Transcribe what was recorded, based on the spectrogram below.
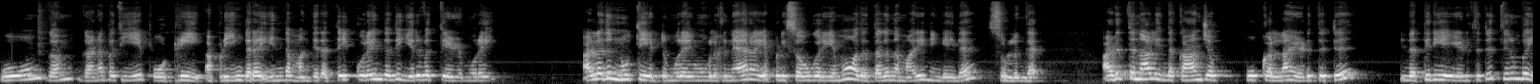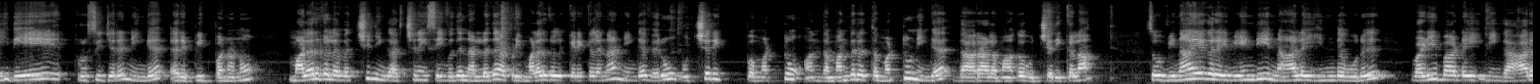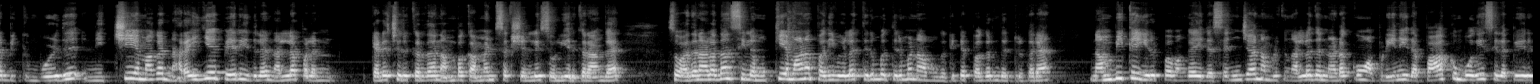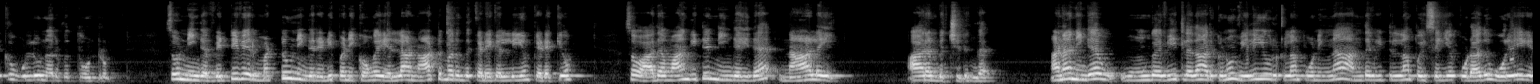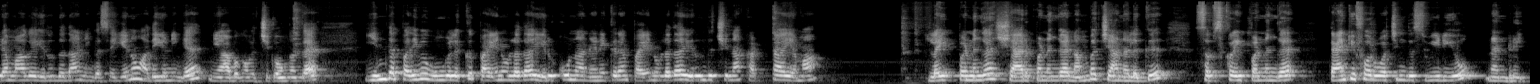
ஓம் கம் கணபதியே போற்றி அப்படிங்கிற இந்த மந்திரத்தை குறைந்தது இருபத்தேழு முறை அல்லது நூற்றி எட்டு முறை உங்களுக்கு நேரம் எப்படி சௌகரியமோ அதுக்கு தகுந்த மாதிரி நீங்கள் இதை சொல்லுங்க. அடுத்த நாள் இந்த காஞ்ச பூக்கள்லாம் எடுத்துட்டு இந்த திரியை எடுத்துட்டு திரும்ப இதே ப்ரொசீஜரை நீங்கள் ரிப்பீட் பண்ணணும். மலர்களை வச்சு நீங்கள் அர்ச்சனை செய்வது நல்லது. அப்படி மலர்கள் கிடைக்கலன்னா நீங்கள் வெறும் உச்சரிப்பை மட்டும் அந்த மந்திரத்தை மட்டும் நீங்கள் தாராளமாக உச்சரிக்கலாம். ஸோ விநாயகரை வேண்டி நாளை இந்த ஒரு வழிபாடை நீங்கள் ஆரம்பிக்கும் பொழுது நிச்சயமாக நிறைய பேர் இதில் நல்ல பலன் கிடைச்சிருக்கிறதா நம்ம கமெண்ட் செக்ஷன்லேயே சொல்லியிருக்கிறாங்க. ஸோ அதனால தான் சில முக்கியமான பதிவுகளை திரும்ப திரும்ப நான் உங்ககிட்ட பகிர்ந்துட்டு இருக்கிறேன். நம்பிக்கை இருப்பவங்க இதை செஞ்சால் நம்மளுக்கு நல்லது நடக்கும் அப்படின்னு இதை பார்க்கும்போதே சில பேருக்கு உள்ளுணர்வு தோன்றும். ஸோ நீங்கள் வெட்டிவேர் மட்டும் நீங்கள் ரெடி பண்ணிக்கோங்க. எல்லா நாட்டு மருந்து கடைகள்லையும் கிடைக்கும். ஸோ அதை வாங்கிட்டு நீங்கள் இதை நாளை ஆரம்பிச்சிடுங்க. ஆனால் நீங்கள் உங்கள் வீட்டில் தான் இருக்கணும். வெளியூருக்கெல்லாம் போனீங்கன்னா அந்த வீட்டிலலாம் போய் செய்யக்கூடாது. ஒரே இடமாக இருந்து தான் நீங்கள் செய்யணும். அதையும் நீங்கள் ஞாபகம் வச்சுக்கோங்க இந்த பதிவு உங்களுக்கு பயனுள்ளதாக இருக்கும்னு நான் நினைக்கிறேன். பயனுள்ளதாக இருந்துச்சுன்னா கட்டாயமாக லைக் பண்ணுங்க ஷேர் பண்ணுங்க. நம்ம சேனலுக்கு சப்ஸ்கிரைப் பண்ணுங்க. தேங்க்யூ ஃபார் வாட்சிங் திஸ் வீடியோ நன்றி.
